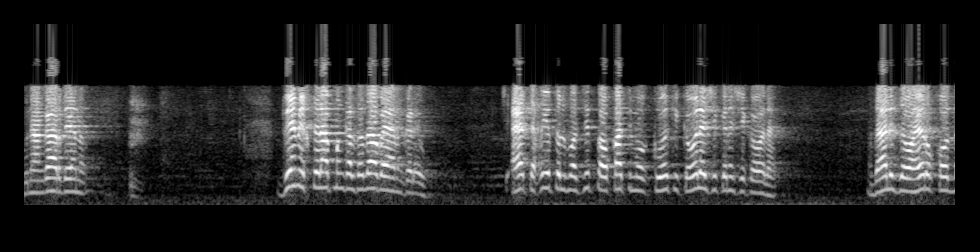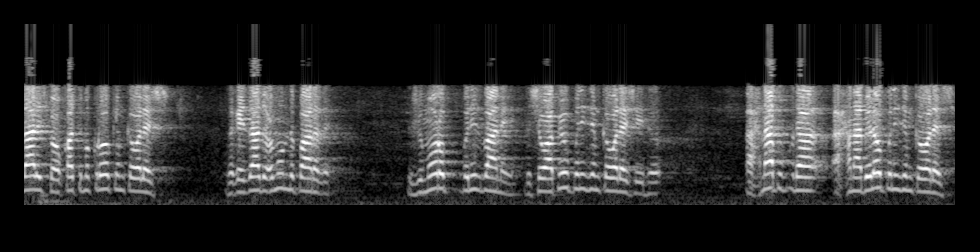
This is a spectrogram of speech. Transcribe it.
ګناګار ده نه دویم اختلاف من کله دا بیان کړو چې آیا تحیت المسجد په اوقات مکروه کې کولای شي کنه شي کولای دال ظواهر قول دال په اوقات مکروه کې کولای شي ځکه ایجاد عموم د پاره ده جمهور په نسبانه د شوافیو په نسبت کولای شي د احناف د احنابلو په نسبت کولای شي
